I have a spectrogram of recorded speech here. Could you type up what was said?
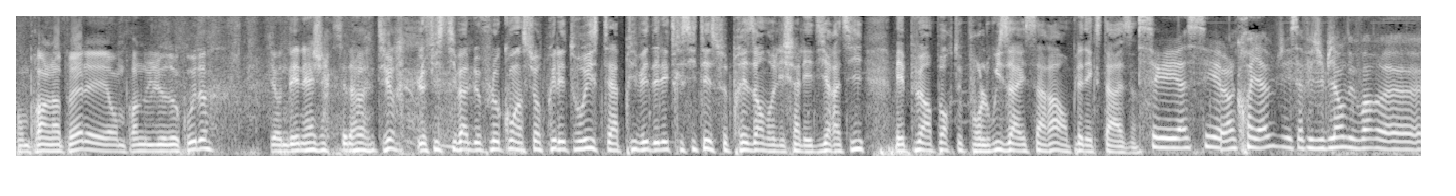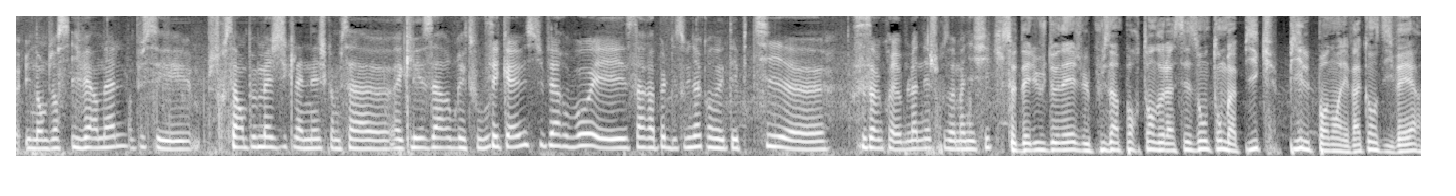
on prend l'appel et on prend l'huile de coude et on déneige, c'est l'aventure. Le festival de flocons a surpris les touristes et a privé d'électricité ce présent dans les chalets d'Irati, mais peu importe pour Louisa et Sarah en pleine extase. C'est assez euh, incroyable et ça fait du bien de voir euh, une ambiance hivernale. En plus, c'est, je trouve ça un peu magique la neige comme ça, euh, avec les arbres et tout. C'est quand même super beau et ça rappelle des souvenirs quand on était petits. C'est incroyable, la neige, je trouve ça magnifique. Ce déluge de neige le plus important de la saison tombe à pic, pile pendant les vacances d'hiver.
